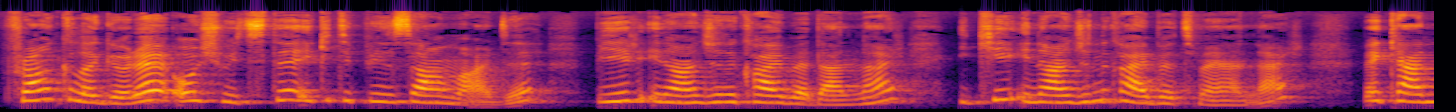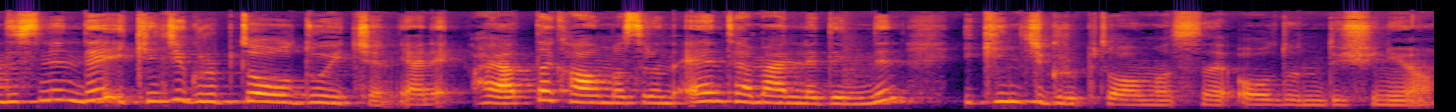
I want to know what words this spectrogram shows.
Frankl'a göre Auschwitz'te iki tip insan vardı. Bir, inancını kaybedenler. iki inancını kaybetmeyenler. Ve kendisinin de ikinci grupta olduğu için yani hayatta kalmasının en temel nedeninin ikinci grupta olması olduğunu düşünüyor.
